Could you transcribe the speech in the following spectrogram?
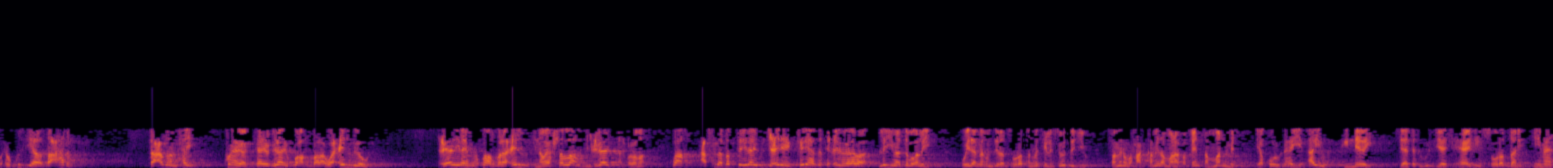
وحكوز يا طاع عدم طاع عدم محي كه كاي إلهي كأقبل وعلم قوي عياد إلهي محقق برا علم. إنه يخشى الله من عباد العلماء. Cabsida dabta ilaahay u jecelahay kaliya dadka cilmiga laba la yimaado alay وإذا ما أنزلت سورة مثل السود جيو. فمنهم حكمين المنافقين ثمن من يقول لها أي في النبي ذاته وزيات هذه سورة ضني إيمان.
